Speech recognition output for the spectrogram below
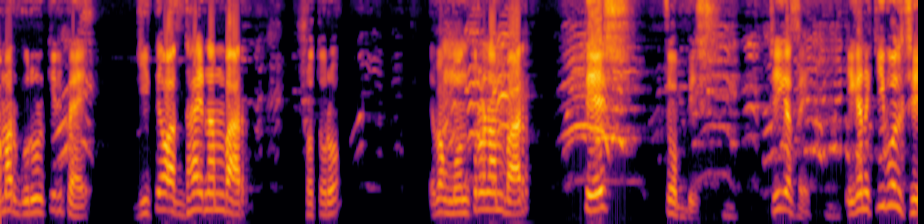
আমার গুরুর কৃপায়। গীতা অধ্যায় নাম্বার সতেরো এবং মন্ত্র নাম্বার তেইশ, চব্বিশ। ঠিক আছে? এখানে কি বলছে?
